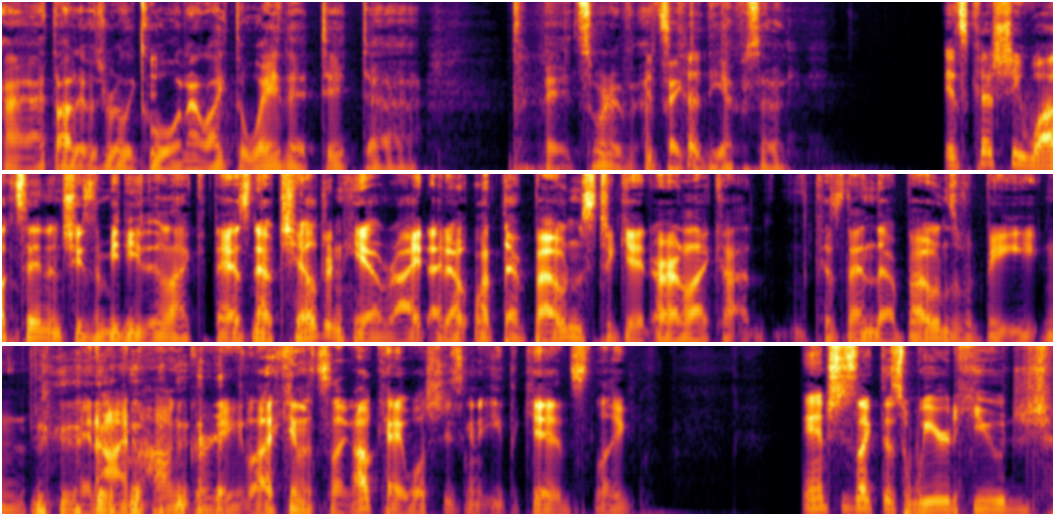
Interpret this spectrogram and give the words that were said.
I, I thought it was really cool, and I liked the way that it uh, it sort of affected cut- the episode. It's because she walks in and she's immediately like, "There's no children here, right? I don't want their bones to get, or like, because then their bones would be eaten, and I'm hungry." Like, and it's like, okay, well, she's gonna eat the kids, like, and she's like this weird, huge,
